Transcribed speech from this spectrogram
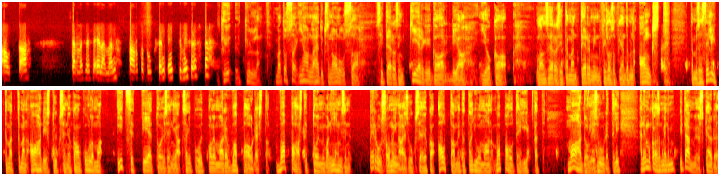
auttaa tämmöisessä elämän tarkoituksen etsimisestä. Ky- kyllä. Mä tuossa ihan lähetyksen alussa siteerasin Kierkegaardia, joka lanseerasi tämän termin filosofian tämmöinen angst, tämmöisen selittämättömän ahdistuksen, joka on kuulemma itsetietoisen ja säkin puhuit paljon Maaren vapaudesta, vapaasti toimivan ihmisen perusominaisuuksia, joka auttaa meitä tajuamaan vapauteen liittyvät mahdollisuudet. Eli hänen mukaansa meidän pitää myös käydä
